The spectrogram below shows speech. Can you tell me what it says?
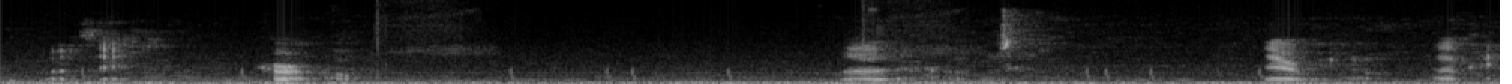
Who was it? Kuro. Load out. There we go. Okay.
